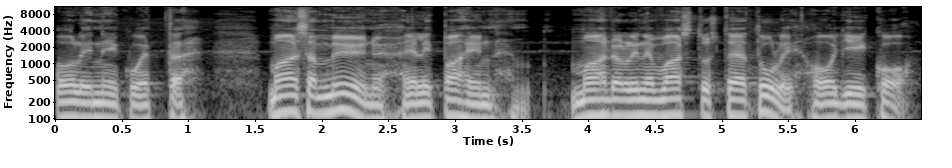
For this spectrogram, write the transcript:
oli niin kuin, että maansa myynyt, eli pahin mahdollinen vastustaja tuli, HJK.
